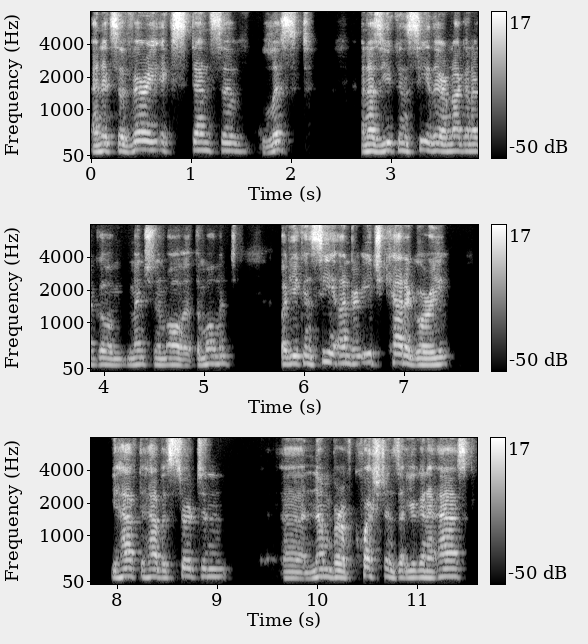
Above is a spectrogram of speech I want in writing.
and it's a very extensive list. And as you can see there, I'm not gonna go mention them all at the moment, but you can see under each category, you have to have a certain uh, number of questions that you're gonna ask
